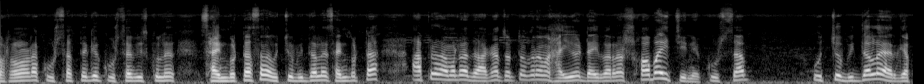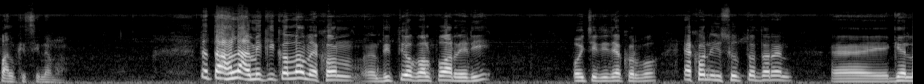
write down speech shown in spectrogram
ঘটনাটা কুরসাব থেকে কুরসাব স্কুলের সাইনবোর্ডটা আছে না, উচ্চ বিদ্যালয়ের সাইনবোর্ডটা, আপনার আমরা ঢাকা, চট্টগ্রাম হাইওয়ে ড্রাইভাররা সবাই চিনে কুরসাব উচ্চ বিদ্যালয় আর গিয়ে পালকি সিনেমা। তো তাহলে আমি কি করলাম, এখন দ্বিতীয় গল্প আর রেডি ওই চিঠিটা করব। এখন ইউসুফ তো ধরেন গেল,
